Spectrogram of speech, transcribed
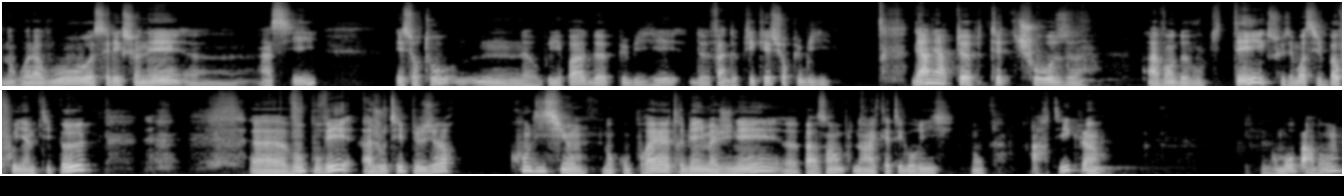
Donc voilà, vous sélectionnez euh, ainsi, et surtout, n'oubliez pas de publier, enfin, de cliquer sur publier. Dernière petite chose avant de vous quitter, excusez-moi si je bafouille un petit peu, euh, vous pouvez ajouter plusieurs conditions. Donc on pourrait très bien imaginer, euh, par exemple, dans la catégorie donc article, pardon,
